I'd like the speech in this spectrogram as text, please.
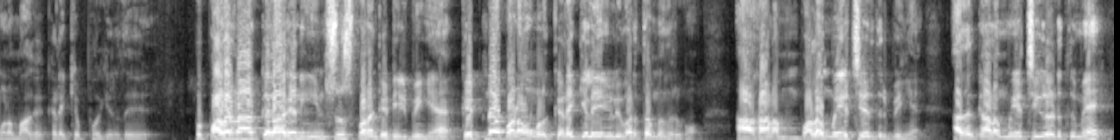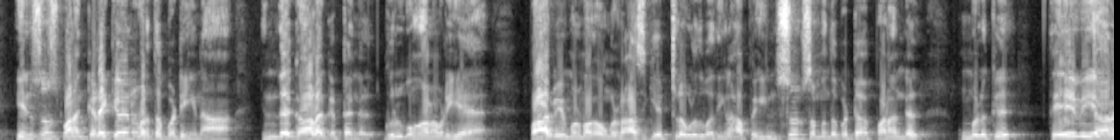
மூலமாக கிடைக்கப் போகிறது. இப்போ பல நாட்களாக நீங்கள் இன்சூரன்ஸ் பணம் கட்டியிருப்பீங்க. கெட்டின பணம் உங்களுக்கு கிடைக்கலையே சொல்லி வருத்தம் இருந்திருக்கும் ஆகா நம்ம பல முயற்சி எடுத்திருப்பீங்க. அதற்கான முயற்சிகள் எடுத்துமே இன்சூரன்ஸ் பணம் கிடைக்கலன்னு வருத்தப்பட்டீங்கன்னா இந்த காலகட்டங்கள் குரு பகவானுடைய பார்வை மூலமாக உங்கள் ராசிக்கு எட்டில் உழுது பார்த்தீங்கன்னா அப்போ இன்சூரன்ஸ் சம்மந்தப்பட்ட பணங்கள் உங்களுக்கு தேவையான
